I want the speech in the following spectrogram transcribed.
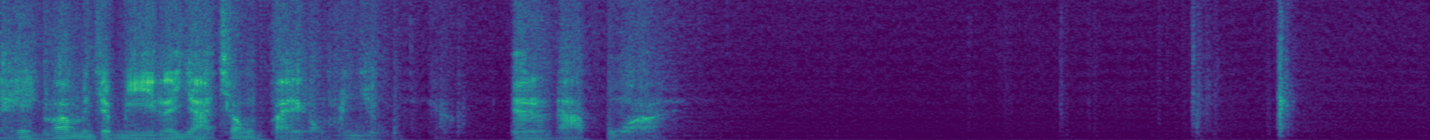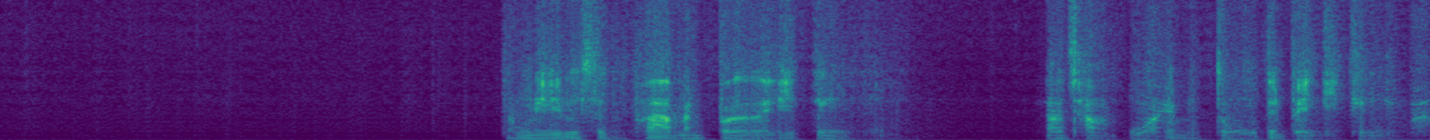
ะเห็นว่ามันจะมีระยะช่องไปของมันอยู่นะครับจะรับหัวตรงนี้รู้สึกภาพมันเปิดนิดหนึ่งเราทำหัวให้มันตรงขึ้นไปนิดหนึ่งดีกว่า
